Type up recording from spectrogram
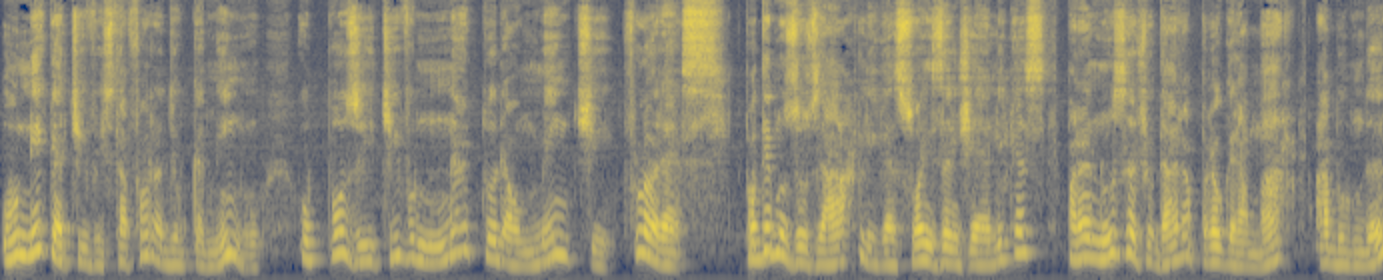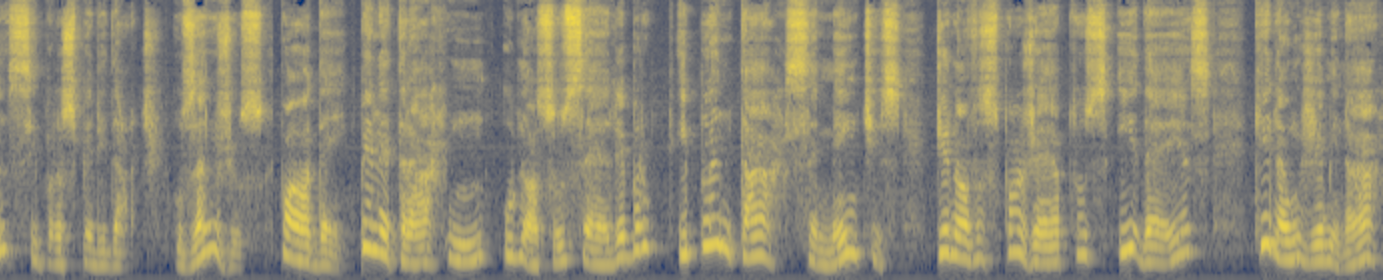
o negativo está fora do caminho, o positivo naturalmente floresce. Podemos usar ligações angélicas para nos ajudar a programar abundância e prosperidade. Os anjos podem penetrar o nosso cérebro e plantar sementes de novos projetos e ideias que irão geminar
